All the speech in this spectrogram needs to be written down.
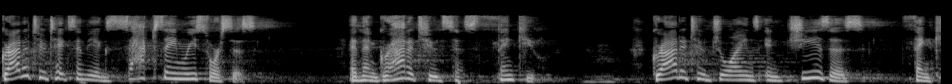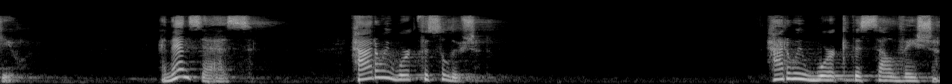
Gratitude takes in the exact same resources. And then gratitude says, thank you. Gratitude joins in Jesus, thank you. And then says, how do we work the solution? How do we work this salvation?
